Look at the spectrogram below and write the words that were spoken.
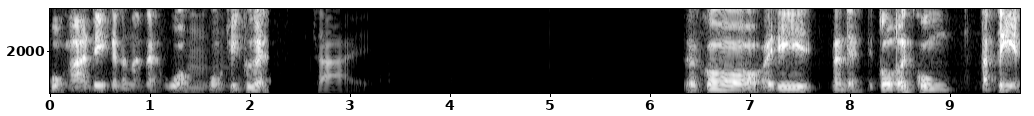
ห่วงงานเด็กกันทั้งนั้นนะห่วงห่วงชีวิตเพื่อนๆใช่ แล้วก็ไอ้ที่นั่นแหละไอ้ตัวเอิร์ธคุงตักเตด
